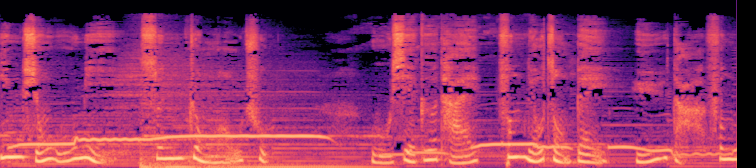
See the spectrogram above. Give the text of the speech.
英雄无觅孙仲谋处，舞榭歌台风流总被雨打风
